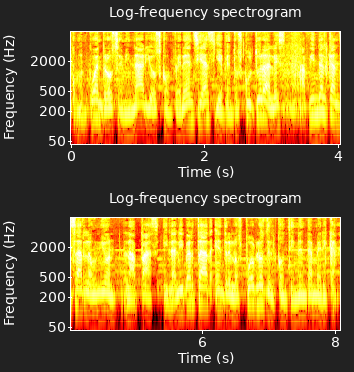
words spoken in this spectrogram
como encuentros, seminarios, conferencias y eventos culturales, a fin de alcanzar la unión, la paz y la libertad entre los pueblos del continente americano.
